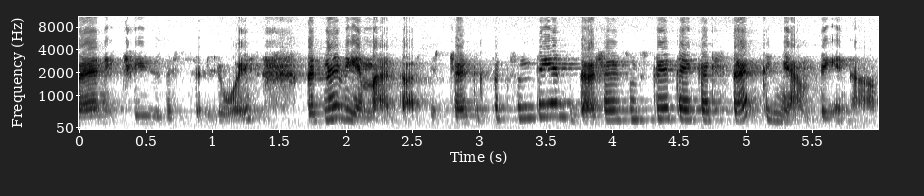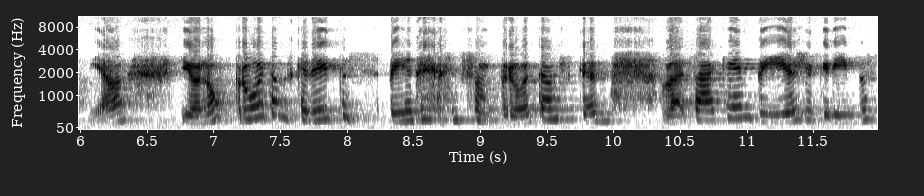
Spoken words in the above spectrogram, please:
Bērniņš izvesaļojas, bet nevienmēr tās ir 14 dienas. Dažreiz mums pietiek ar 7 dienām. Ja? Jo, nu, protams, ka ir tas spiediens, un, protams, ka vecākiem bieži gribas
